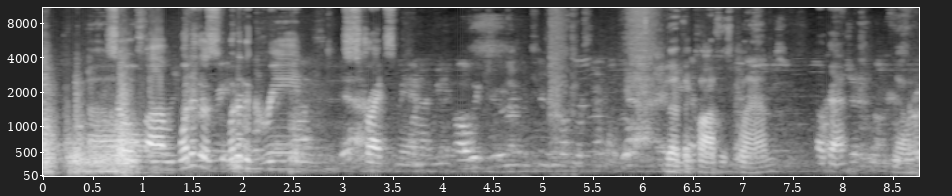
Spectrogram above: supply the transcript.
Um, So, um, what are those? What do the green stripes mean? that the class is planned. Okay. No,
